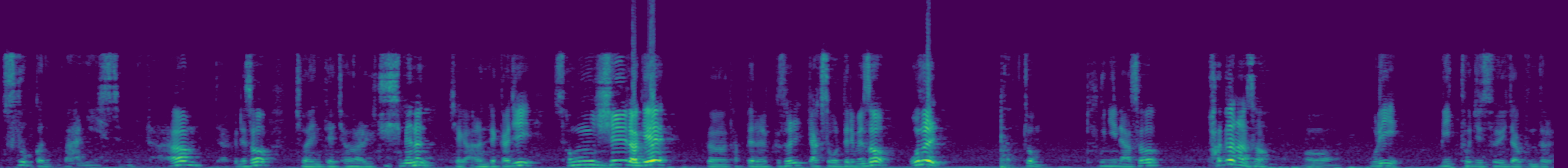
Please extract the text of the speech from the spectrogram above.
수도권 많이 있습니다. 자, 그래서 저한테 전화를 주시면은 제가 아는 데까지 성실하게 그 답변을 할 것을 약속을 드리면서 오늘 좀 분이 나서 화가 나서 어, 우리 미토지 소유자분들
